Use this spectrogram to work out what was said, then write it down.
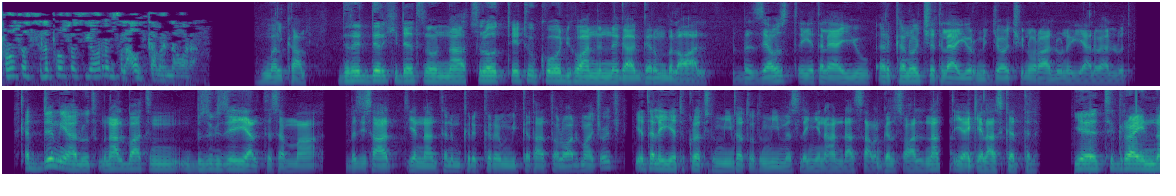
process ስለ process እያወረን ስለ outcome አናወራ። መልካም ድርድር ሂደት ነውና ስለ ውጤቱ ከወዲሁ አንነጋገርም ብለዋል። በዚያ ውስጥ የተለያዩ እርከኖች፣ የተለያዩ እርምጃዎች ይኖራሉ ነው እያለው ያሉት። ቅድም ያሉት ምናልባትም ብዙ ጊዜ ያልተሰማ በዚህ ሰዓት የእናንተንም ክርክር የሚከታተሉ አድማጮች የተለየ ትኩረት የሚሰጡት የሚመስለኝን አንድ ሀሳብ ገልጸዋልና ጥያቄ ላስከትል። የትግራይና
